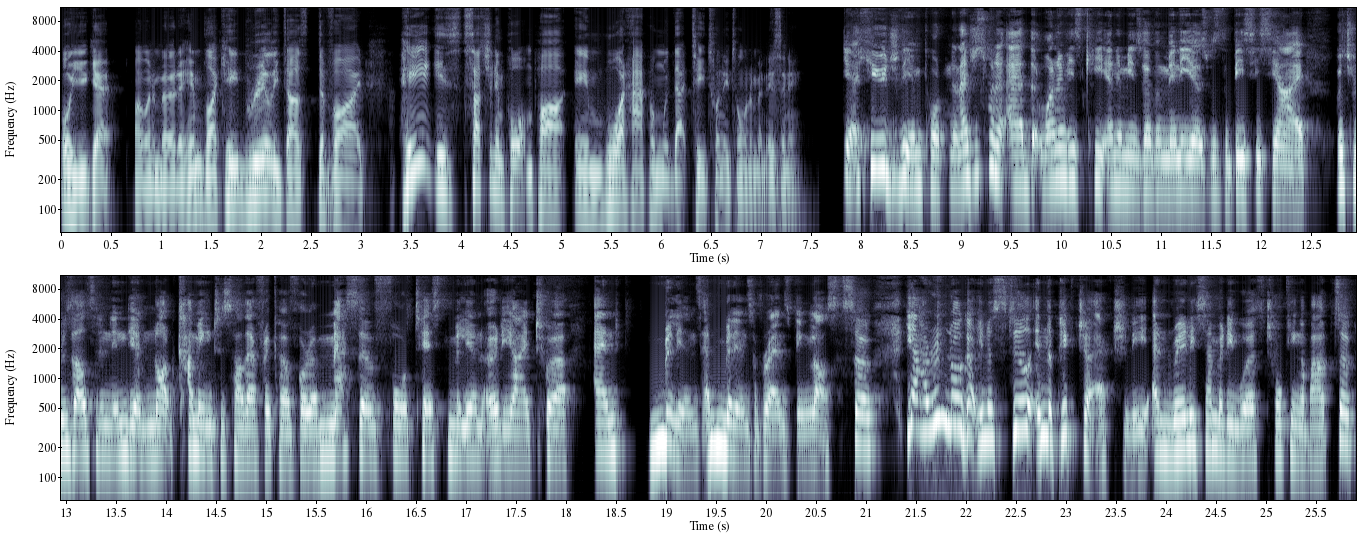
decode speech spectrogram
or you get, I want to murder him. Like he really does divide. He is such an important part in what happened with that T20 tournament, isn't he? Yeah, hugely important. And I just want to add that one of his key enemies over many years was the BCCI, which resulted in India not coming to South Africa for a massive four test million ODI tour and millions and millions of rands being lost. So yeah, Haroon Lorgat, you know, still in the picture actually, and really somebody worth talking about. So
